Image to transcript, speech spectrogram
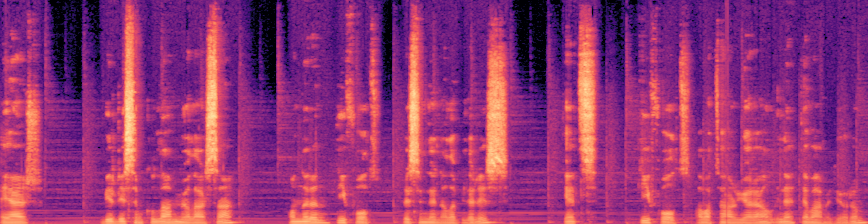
eğer bir resim kullanmıyorlarsa onların default resimlerini alabiliriz. Get default avatar URL ile devam ediyorum.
